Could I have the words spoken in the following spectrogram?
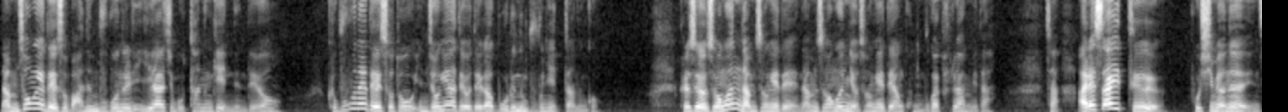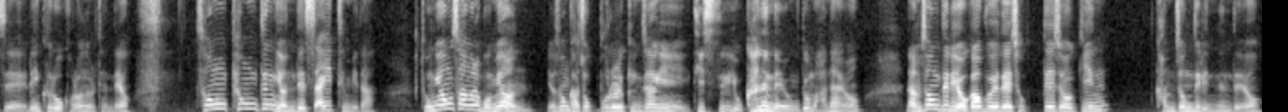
남성에 대해서 많은 부분을 이해하지 못하는 게 있는데요. 그 부분에 대해서도 인정해야 돼요. 내가 모르는 부분이 있다는 거. 그래서 여성은 남성에 대해, 남성은 여성에 대한 공부가 필요합니다. 자, 아래 사이트 보시면은 이제 링크로 걸어 놓을 텐데요. 성평등연대 사이트입니다. 동영상을 보면 여성가족부를 굉장히 디스, 욕하는 내용도 많아요. 남성들이 여가부에 대해 적대적인 감정들이 있는데요.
